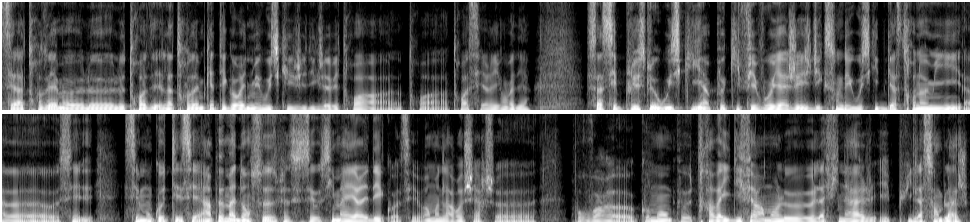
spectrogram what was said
c'est la troisième, le, le troisième, la troisième catégorie de mes whiskies. J'ai dit que j'avais trois, trois, trois séries, on va dire. Ça, c'est plus le whisky un peu qui fait voyager. Je dis que ce sont des whiskies de gastronomie. Euh, c'est mon côté, c'est un peu ma danseuse parce que c'est aussi ma R&D. quoi. C'est vraiment de la recherche euh, pour voir euh, comment on peut travailler différemment l'affinage et puis l'assemblage.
